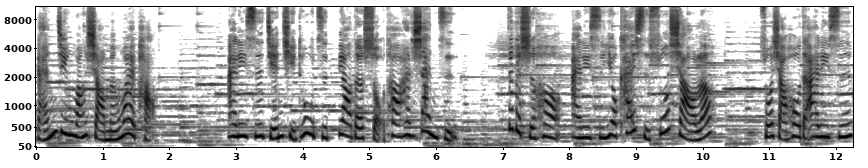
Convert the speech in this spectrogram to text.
赶紧往小门外跑。爱丽丝捡起兔子掉的手套和扇子，这个时候，爱丽丝又开始缩小了。缩小后的爱丽丝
